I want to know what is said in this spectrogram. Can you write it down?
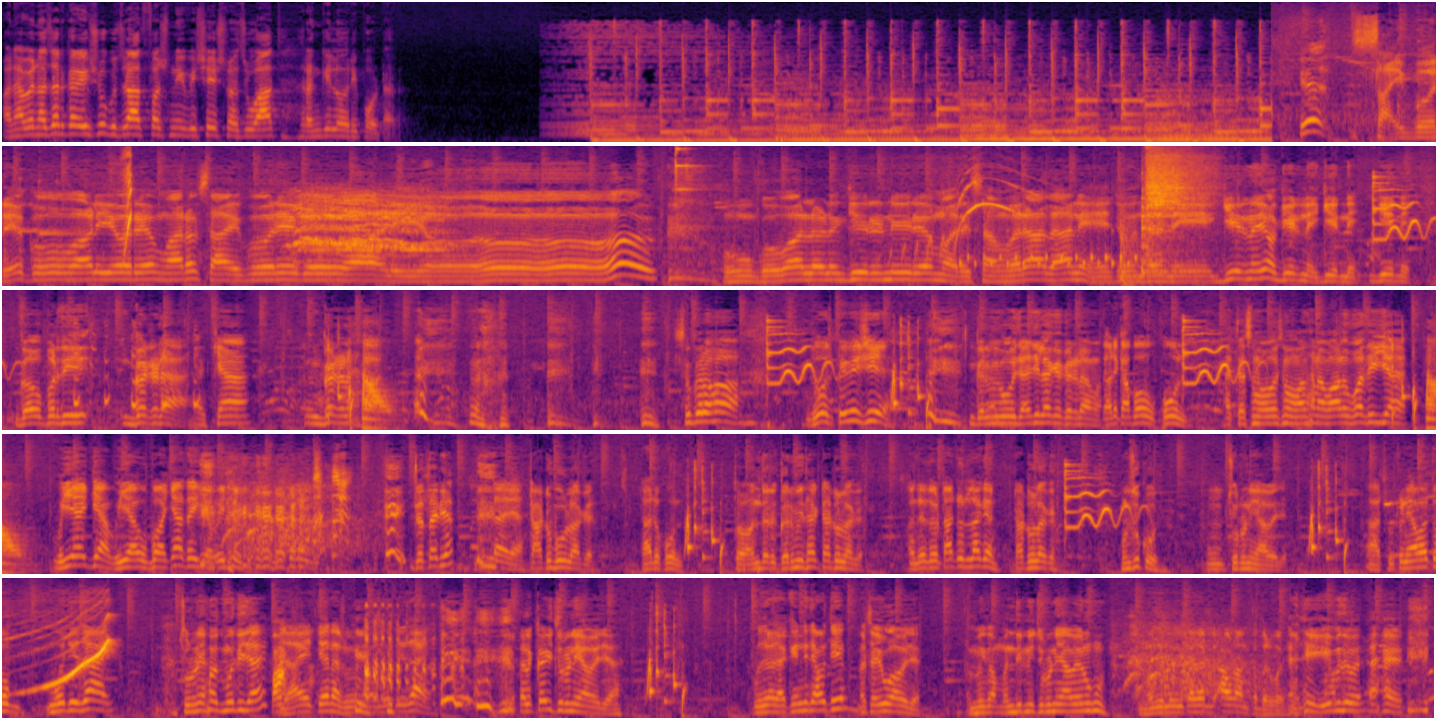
અને હવે નજર કરીશું ગુજરાત ફર્સ્ટની વિશેષ રજૂઆત, રંગીલો રિપોર્ટર. એ સાહેબો રે ગોવાળીઓ રે, મારો સાહેબો રે ગોવાળીઓ. હું ગોવાલણ ગીરની રે, મારે સંવરાદાને જોંદને. ગીર નહીં ગીર નહીં ગીર નહીં ગીર નહીં. ગૌ પરથી ગઢડા. ક્યાં? ગઢડા. શું કરો હો? રોજ પીવી છીએ. ગરમી બહુ જાજી લાગે ગઢડામાં. તડકા બહુ ફૂલ. આ ચશ્મા વસમાં માથાના વાળ ઊભા થઈ ગયા. ભૈયા ગયા ભૈયા ઊભા ક્યાં થઈ ગયા? ભૈયા જતા રહ્યા? જતા રહ્યા. ટાટું બહુ લાગે. ટાટું ફૂલ. તો અંદર ગરમી થાય ટાટું લાગે? અંદર તો ટાટું જ લાગે ને. ટાટું લાગે. હું શું કહું છું. ચૂંટણી આવે છે. આ ચૂંટણી આવે તો મોદી જાય. ચૂંટણી આવે મોદી જાય? જાય તેના મોદી જાય. એટલે કઈ ચૂંટણી આવે છે? ગુજરાત આખી નથી આવતી? અચ્છા એવું આવે છે? મેં મંદિરની ચૂંટણી આવે એનું શું? મોદીનું વિકાસ આવડાને ખબર હોય. એ બધું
